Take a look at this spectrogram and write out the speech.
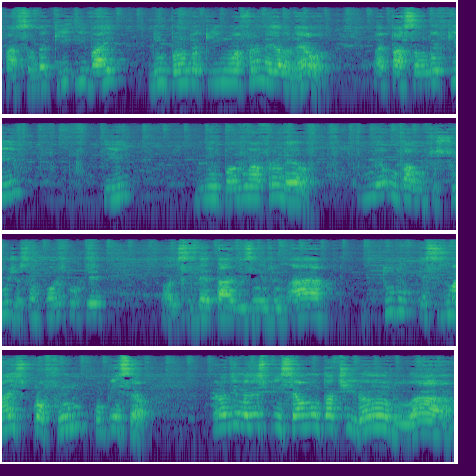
Passando aqui e vai limpando aqui numa franela, né? Ó. Vai passando aqui e limpando na franela. O meu não está muito sujo a sanfona porque ó, esses detalhezinhos, ah, tudo esses mais profundos com pincel. Fernandinho, mas esse pincel não está tirando ah,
